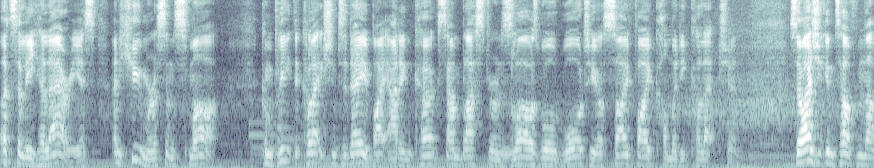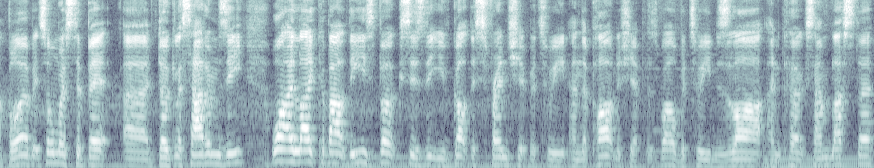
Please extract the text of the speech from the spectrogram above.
utterly hilarious, and humorous and smart. Complete the collection today by adding Kirk Sandblaster and Xlaar's World War to your sci-fi comedy collection. So as you can tell from that blurb, it's almost a bit uh, Douglas Adamsy. What I like about these books is that you've got this friendship between and the partnership as well between Xlaar and Kirk Sandblaster.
